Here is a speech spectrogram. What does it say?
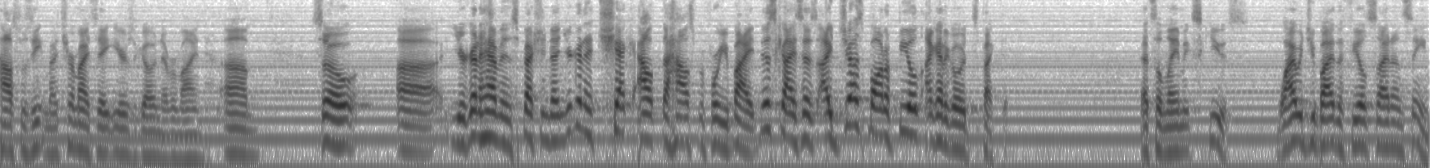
House was eaten by termites eight years ago. Never mind. Um, so uh, you're going to have an inspection done. You're going to check out the house before you buy it. This guy says, I just bought a field. I got to go inspect it. That's a lame excuse. Why would you buy the field sight unseen?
